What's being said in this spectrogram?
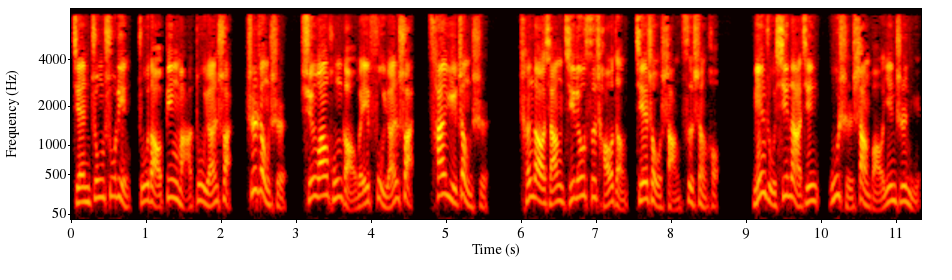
兼中书令，诸道兵马都元帅，知政事。寻王弘杲为副元帅，参与政事。陈道祥及刘思朝等接受赏赐甚厚。民主西纳金，无使上宝阴之女，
